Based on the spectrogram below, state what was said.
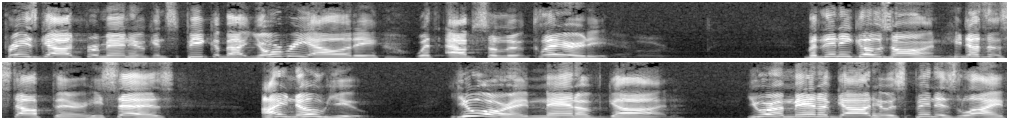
Praise God for men who can speak about your reality with absolute clarity. But then he goes on. He doesn't stop there. He says, I know you. You are a man of God. You are a man of God who has spent his life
